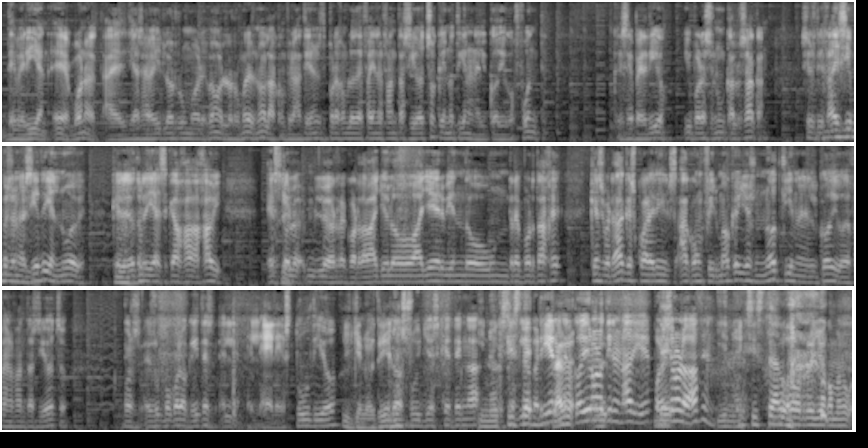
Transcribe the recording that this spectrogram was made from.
Deberían. Eh, bueno, ya sabéis los rumores, vamos, los rumores, ¿no? Las confirmaciones, por ejemplo, de Final Fantasy VIII que no tienen el código fuente, que se perdió y por eso nunca lo sacan. Si os fijáis, siempre son el 7 y el 9, que el otro día se quejaba Javi. Esto Sí. lo, lo recordaba yo lo, ayer viendo un reportaje, que es verdad que Square Enix ha confirmado que ellos no tienen el código de Final Fantasy VIII. Pues es un poco lo que dices, el, el- el estudio, Y que no tiene. lo suyo es que tenga... Y no es que existe. lo perdieron, claro, el código no lo tiene nadie, ¿eh? por de- eso no lo hacen. Y no existe algo rollo como,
